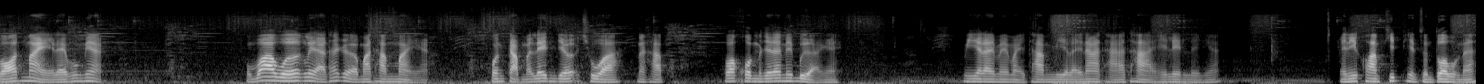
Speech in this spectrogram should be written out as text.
บอสใหม่อะไรพวกเนี้ยผมว่า work เลยอะถ้าเกิดมาทำใหม่อะคนกลับมาเล่นเยอะชัวร์นะครับ เพราะว่าคนมันจะได้ไม่เบื่อไง มีอะไรใหม่ ๆทำมีอะไรน่าท้าทายให้เล่นอะไรเงี้ย อันนี้ความคิดเห็นส่วนตัวผมนะ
